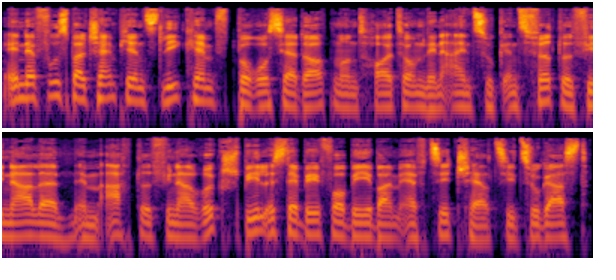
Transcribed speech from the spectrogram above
In der Fußball Champions League kämpft Borussia Dortmund heute um den Einzug ins Viertelfinale. Im Achtelfinal-Rückspiel ist der BVB beim FC Chelsea zu Gast.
